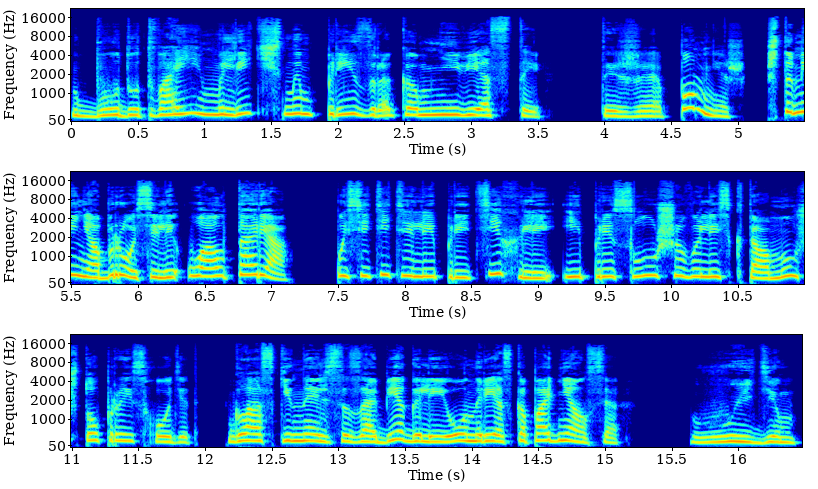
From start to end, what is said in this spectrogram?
Буду твоим личным призраком невесты. Ты же помнишь, что меня бросили у алтаря? Посетители притихли и прислушивались к тому, что происходит. Глазки Нельса забегали, и он резко поднялся. «Выйдем»,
